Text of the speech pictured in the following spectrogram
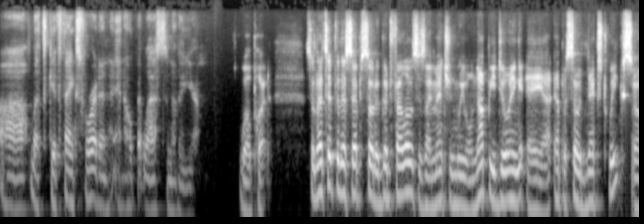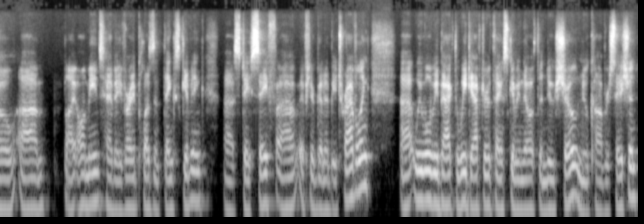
Uh, let's give thanks for it and, and hope it lasts another year. Well put. So that's it for this episode of Goodfellows. As I mentioned, we will not be doing a uh, episode next week. So um, by all means, have a very pleasant Thanksgiving. Uh, stay safe uh, if you're going to be traveling. Uh, we will be back the week after Thanksgiving, though, with a new show, new conversation.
